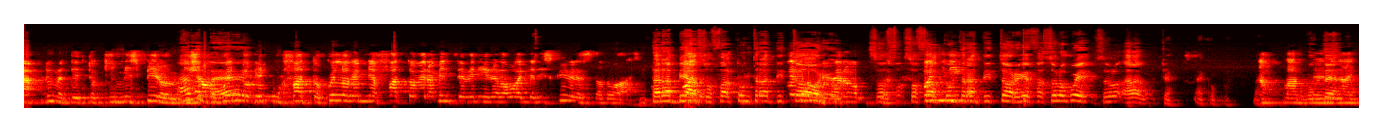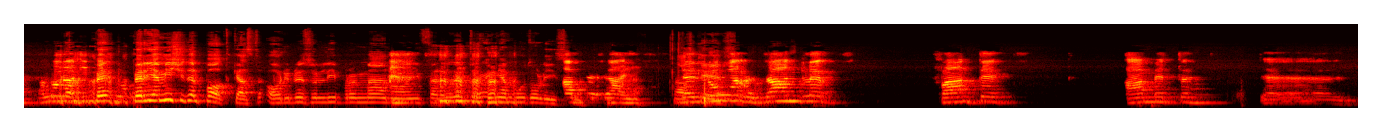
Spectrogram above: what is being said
Ma lui mi ha detto chi mi ispiro, ah, diciamo quello che, fatto, quello che, mi ha fatto veramente venire la voglia di scrivere è stato Asimov. T'arrabbiato, so fa il contraddittorio, però, so, so, so fa il contraddittorio, che fa solo questo. Ah, cioè, ecco qua. No, va bene, dai. Allora, ti... per, per, gli amici del podcast ho ripreso il libro in mano, Inferno dentro e mi ammutolito. Vabbè, dai. No, Del Noir, Fante, Hammett, eh,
